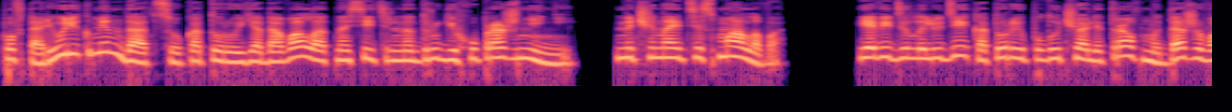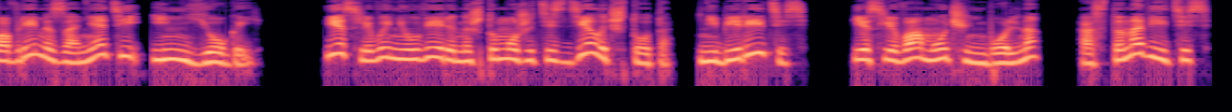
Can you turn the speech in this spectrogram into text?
Повторю рекомендацию, которую я давала относительно других упражнений. Начинайте с малого. Я видела людей, которые получали травмы даже во время занятий инь-йогой. Если вы не уверены, что можете сделать что-то, не беритесь. Если вам очень больно, остановитесь.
